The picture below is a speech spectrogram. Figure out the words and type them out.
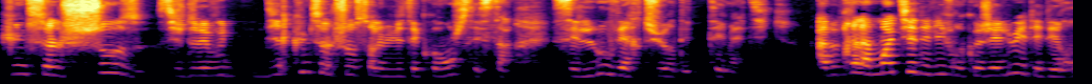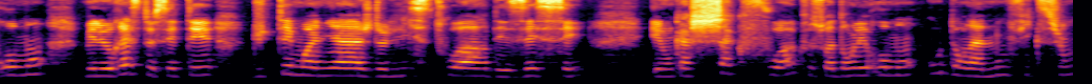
qu'une seule chose, si je devais vous dire qu'une seule chose sur la bibliothèque orange, c'est ça, c'est l'ouverture des thématiques. À peu près la moitié des livres que j'ai lus étaient des romans, mais le reste c'était du témoignage, de l'histoire, des essais. Et donc à chaque fois, que ce soit dans les romans ou dans la non-fiction,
